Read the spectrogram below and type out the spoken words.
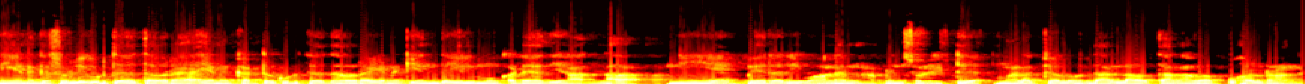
நீ எனக்கு சொல்லிக் கொடுத்ததை தவிர எனக்கு கற்றுக் கொடுத்ததை தவிர எனக்கு எந்த இல்மும் கிடையாது யா நீயே பேரறிவாளன் அப்படின்னு சொல்லிட்டு மலக்கள் வந்து அல்லாஹ் தாலாவை புகழ்றாங்க.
